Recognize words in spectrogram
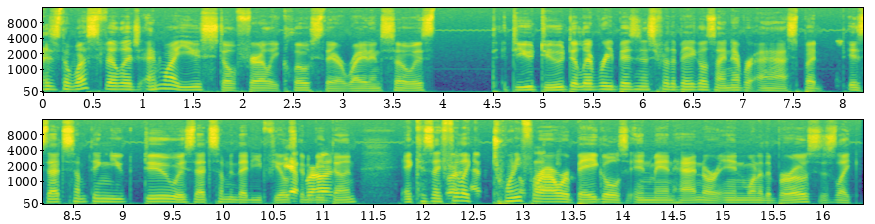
is the West Village NYU still fairly close there, right? And so is do you do delivery business for the bagels? I never asked, but is that something you do? Is that something that you feel yeah, is going to be done? And because I feel like 24 hour bagels in Manhattan or in one of the boroughs is like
